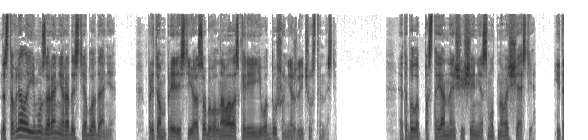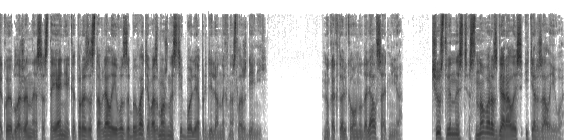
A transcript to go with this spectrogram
доставляла ему заранее радость и обладание. Притом прелесть ее особо волновала скорее его душу, нежели чувственность. Это было постоянное ощущение смутного счастья и такое блаженное состояние, которое заставляло его забывать о возможности более определенных наслаждений. Но как только он удалялся от нее, чувственность снова разгоралась и терзала его.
